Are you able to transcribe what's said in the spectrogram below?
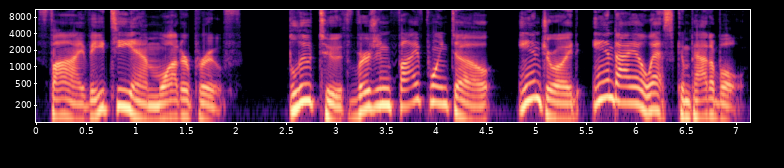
5 ATM waterproof, Bluetooth version 5.0, Android and iOS compatible,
